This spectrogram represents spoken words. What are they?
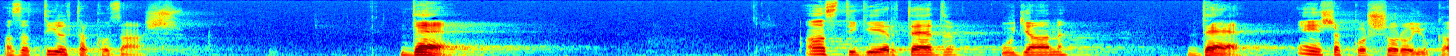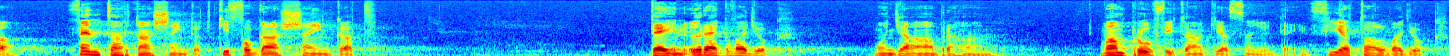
az a tiltakozás. De azt ígérted ugyan, de, és akkor soroljuk a fenntartásainkat, kifogásainkat. De én öreg vagyok, mondja Ábrahám. Van profita, aki azt mondja, hogy de én fiatal vagyok.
